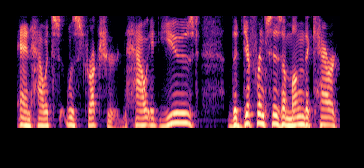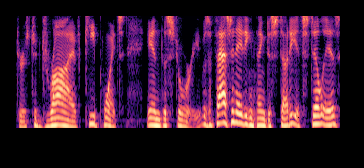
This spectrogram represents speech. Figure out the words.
and how it was structured and how it used the differences among the characters to drive key points in the story. It was a fascinating thing to study, it still is,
